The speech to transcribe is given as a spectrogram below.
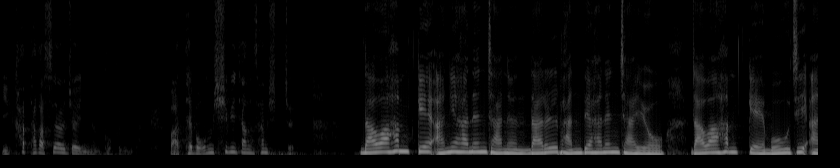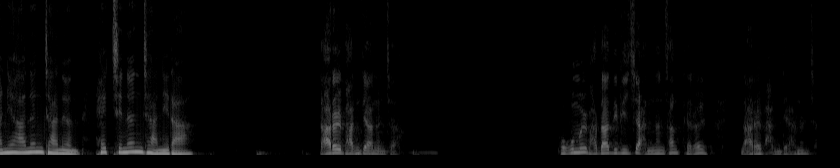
이 카타가 쓰여져 있는 부분입니다. 마태복음 12장 30절. 나와 함께 아니하는 자는 나를 반대하는 자요 나와 함께 모으지 아니하는 자는 해치는 자니라. 나를 반대하는 자. 복음을 받아들이지 않는 상태를 나를 반대하는 자.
